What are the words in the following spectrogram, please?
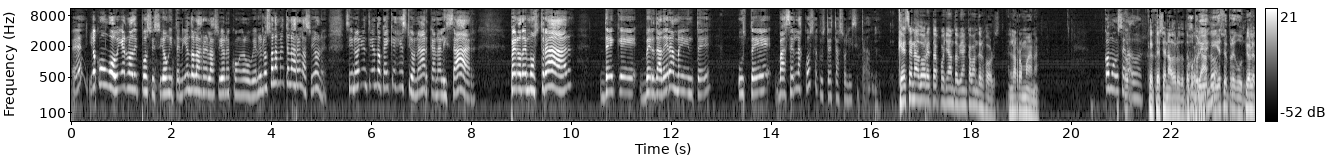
¿eh? yo con un gobierno a disposición y teniendo las relaciones con el gobierno, y no solamente las relaciones, sino yo entiendo que hay que gestionar, canalizar, pero demostrar de que verdaderamente usted va a hacer las cosas que usted está solicitando. ¿Qué senador está apoyando a Bianca Van der Horst en la romana? Como senador. ¿Qué, qué senador usted está Oh, y- y eso pregunta. Yo le ¿A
